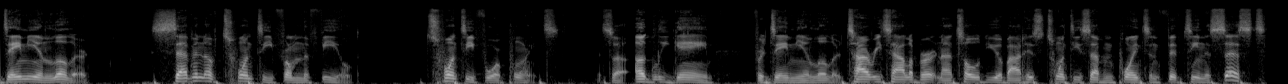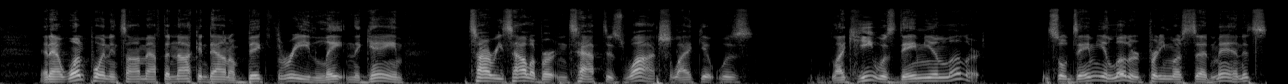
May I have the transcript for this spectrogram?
Damian Lillard, 7 of 20 from the field, 24 points. It's an ugly game for Damian Lillard. Tyrese Halliburton, I told you about his 27 points and 15 assists. And at one point in time, after knocking down a big three late in the game, Tyrese Halliburton tapped his watch like it was like he was Damian Lillard. And so Damian Lillard pretty much said, Man, it's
